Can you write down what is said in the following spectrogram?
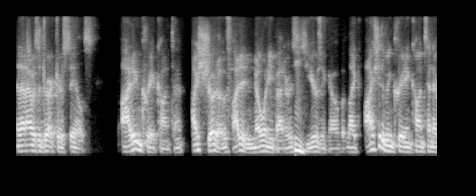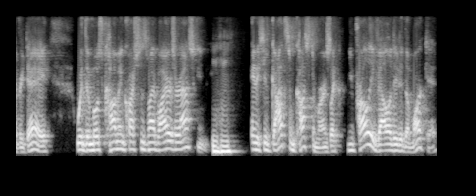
And then I was a director of sales. I didn't create content. I should have. I didn't know any better. This is hmm. years ago, but like I should have been creating content every day with the most common questions my buyers are asking. Mm-hmm. And if you've got some customers, like you probably validated the market.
